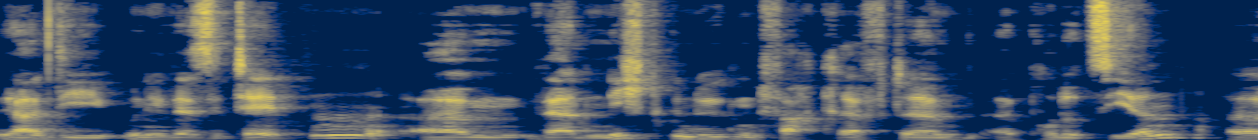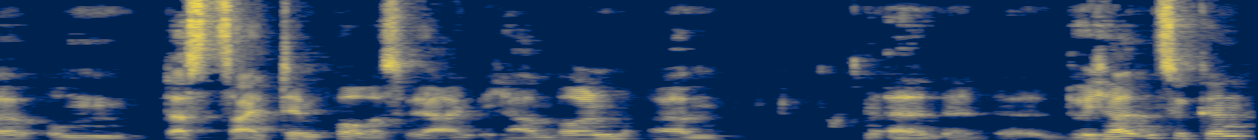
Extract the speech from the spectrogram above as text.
ja, die Universitäten ähm, werden nicht genügend Fachkräfte äh, produzieren, äh, um das Zeittempo, was wir eigentlich haben wollen, ähm, äh, äh, durchhalten zu können.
